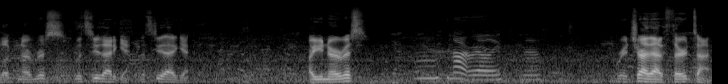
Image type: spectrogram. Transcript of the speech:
look nervous? Let's do that again. Let's do that again. Are you nervous? Mm, not really, no. We're gonna try that a third time.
